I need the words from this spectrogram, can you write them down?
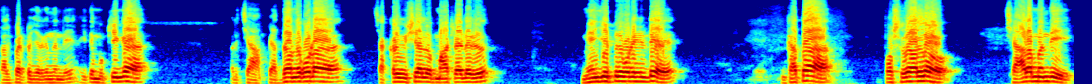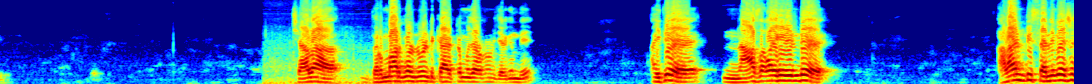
తలపెట్టడం జరిగిందండి. అయితే ముఖ్యంగా మరి చా పెద్దలందరూ కూడా చక్కటి విషయాలు మాట్లాడారు. మేము చెప్పేది కూడా ఏంటంటే గత పుష్కరాల్లో చాలామంది చాలా దుర్మార్గమైనటువంటి కార్యక్రమం జరగడం జరిగింది. అయితే నా సలహా ఏంటంటే అలాంటి సన్నివేశం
